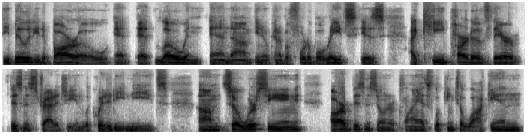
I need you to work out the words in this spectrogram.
the ability to borrow at, at low and and um, you know kind of affordable rates is a key part of their business strategy and liquidity needs. Um, so we're seeing our business owner clients looking to lock in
